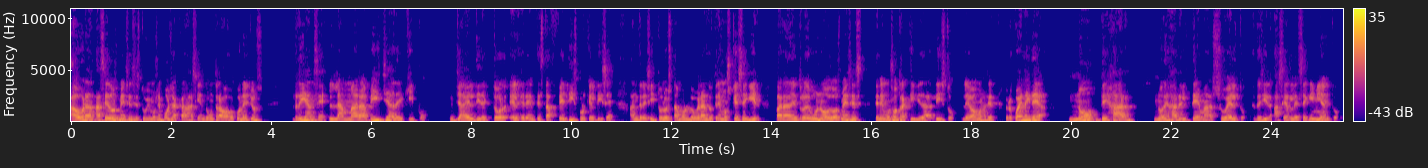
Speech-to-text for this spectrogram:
Ahora, hace dos meses estuvimos en Boyacá haciendo un trabajo con ellos. Ríanse, la maravilla de equipo. Ya el director, el gerente está feliz porque él dice, Andresito, lo estamos logrando, tenemos que seguir. Para dentro de uno o dos meses tenemos otra actividad, listo, le vamos a hacer. Pero ¿cuál es la idea? No dejar, no dejar el tema suelto, es decir, hacerle seguimiento,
